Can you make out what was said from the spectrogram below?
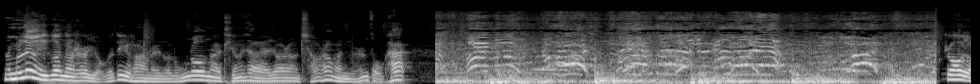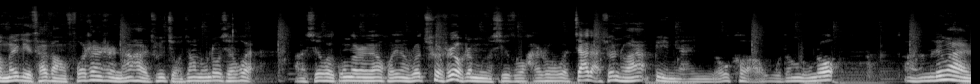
那么另一个呢，是有个地方那个龙舟呢停下来，要让桥上的女人走开。之后有媒体采访佛山市南海区九江龙舟协会，啊，协会工作人员回应说，确实有这么个习俗，还说会加大宣传，避免女游客误登龙舟。啊，那么另外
